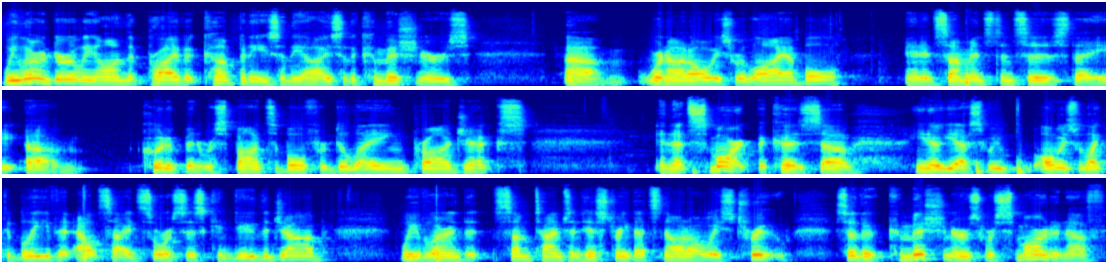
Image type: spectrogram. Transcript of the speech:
We learned early on that private companies, in the eyes of the commissioners, um, were not always reliable, and in some instances they um, could have been responsible for delaying projects. And that's smart because, uh, you know, yes, we always would like to believe that outside sources can do the job. We've learned that sometimes in history that's not always true. So the commissioners were smart enough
